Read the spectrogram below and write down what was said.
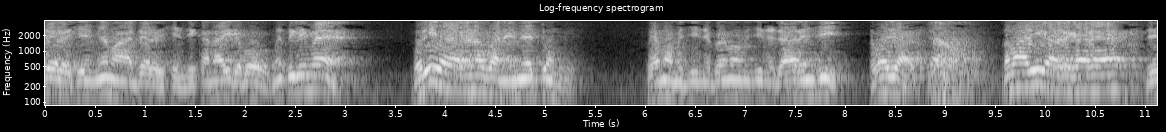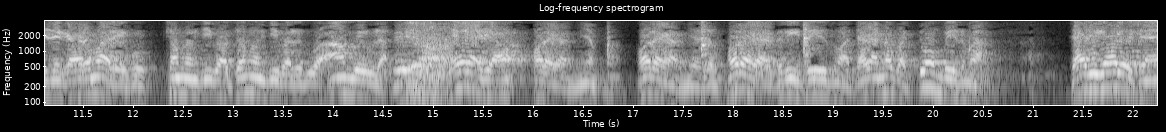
တဲ့လို့ရှိရင်မျက်မှန်တဲ့လို့ရှိရင်ဒီခန္ဓာကြီးတစ်ဘောကိုမသိလိမ့်မယ်ဝိရိယရနောက်ကနေအမြဲတွန်းပြီးဘယ်မှမကြည့်နဲ့ဘယ်မှမကြည့်နဲ့ဒါရင်ကြည့်သဘောကျလား သမာဓိကတကယ်လေဒီဒကာဓမ္မတွေကိုဖြောင်းဖြောင်းကြည့်ပါဖြောင်းဖြောင်းကြည့်ပါလို့သူကအားမပေးဘူးလားပေးပါအဲ့ဒါကြောင့်ဟောတာကမျက်မှန်ဟောတာကမျက်လုံးဟောတာကသတိသေးသမားဒါကနောက်ကတွန်းပေးသမားဒါဒီကားလို့ရှင်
